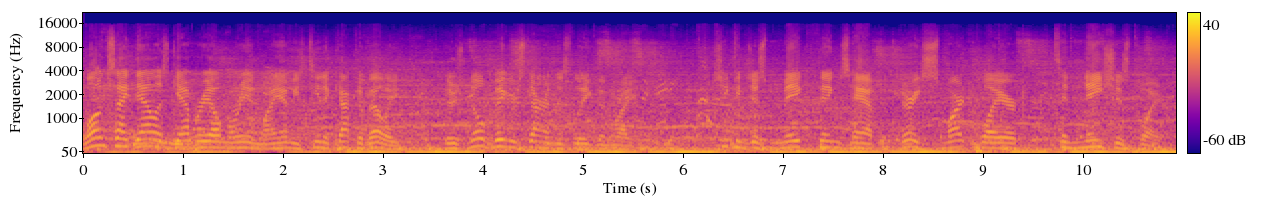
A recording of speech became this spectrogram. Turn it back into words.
Alongside Dallas, Gabrielle Marie and Miami's Tina Cacavelli, there's no bigger star in this league than Reichman. She can just make things happen. Very smart player, tenacious player.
